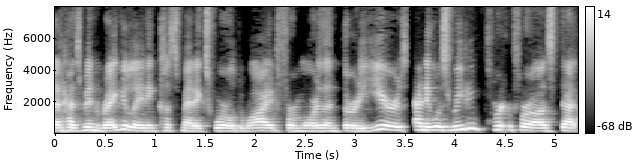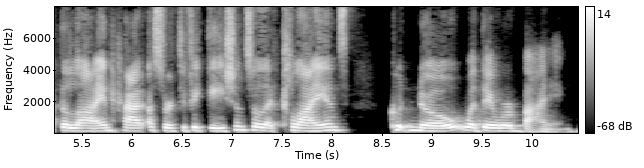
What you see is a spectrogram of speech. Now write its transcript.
that has been regulating cosmetics worldwide for more than 30 years. And it was really important for us that the line had a certification so that clients could know what they were buying.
